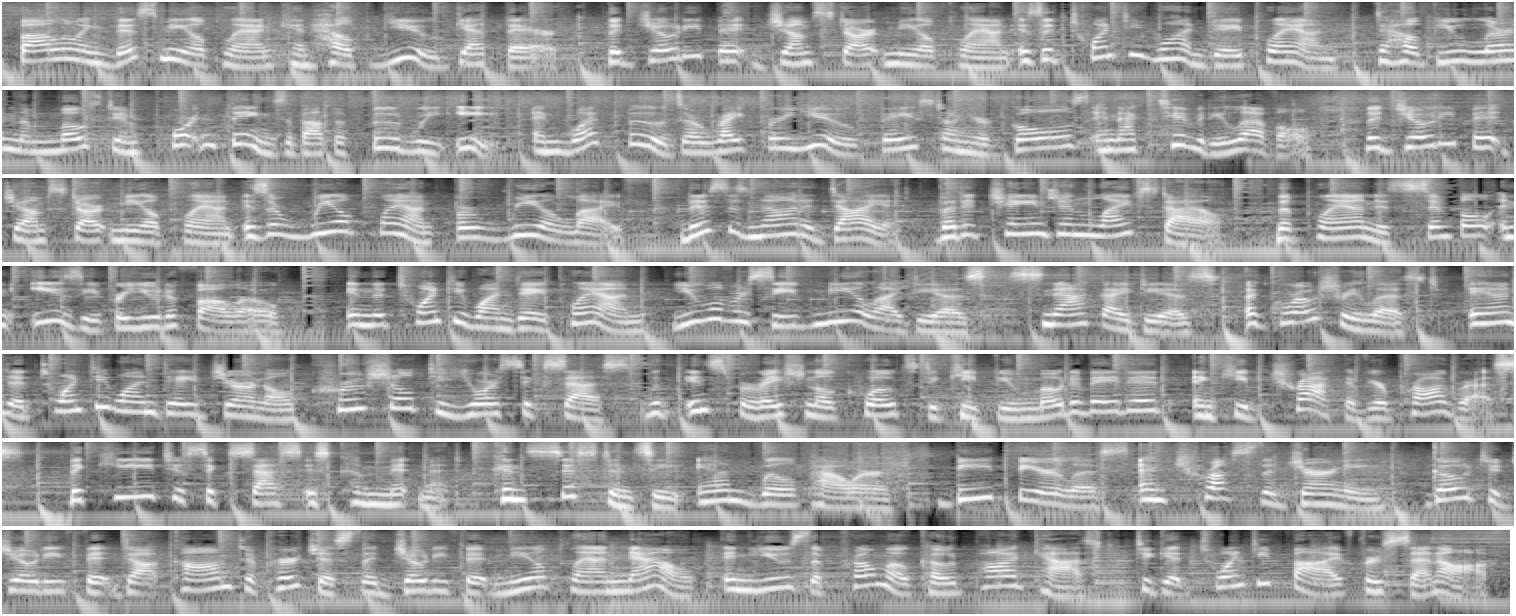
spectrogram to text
following this meal plan can help you get there. The Jody Fit Jumpstart Meal Plan is a 21 day plan to help you learn the most important things about the food we eat and what foods are right for you based on your goals and activity level. The Jody Fit Jumpstart Meal Plan is a real plan for real life. This is not a diet, but a change in lifestyle. The plan is simple and easy for you to follow. In the 21 day plan, you will receive meal ideas, snack ideas, a grocery list, and a 21 day journal crucial to your success with inspirational quotes to keep you motivated and keep track of your progress. The key to success is commitment, consistency, and willpower. Be fearless and trust the journey. Go to jodyfit.com to purchase the JodyFit meal plan now and use the promo code podcast to get 25% off.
